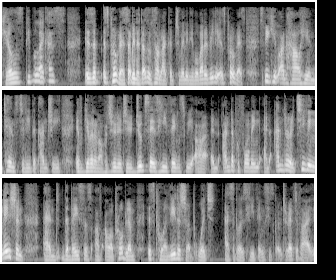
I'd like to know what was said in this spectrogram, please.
kills people like us is a, is progress. I mean, it doesn't sound like it to many people, but it really is progress. Speaking on how he intends to lead the country if given an opportunity, Duke says he thinks we are an underperforming and underachieving nation, and the basis of our problem is poor leadership, which I suppose he thinks he's going to rectify.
